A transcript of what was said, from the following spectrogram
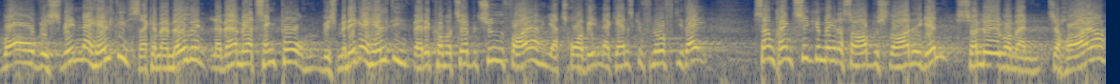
hvor hvis vinden er heldig, så kan man medvind. Lad være med at tænke på, hvis man ikke er heldig, hvad det kommer til at betyde for jer. Jeg tror, at vinden er ganske fornuftig i dag. Så omkring 10 km så op ved slottet igen, så løber man til højre,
